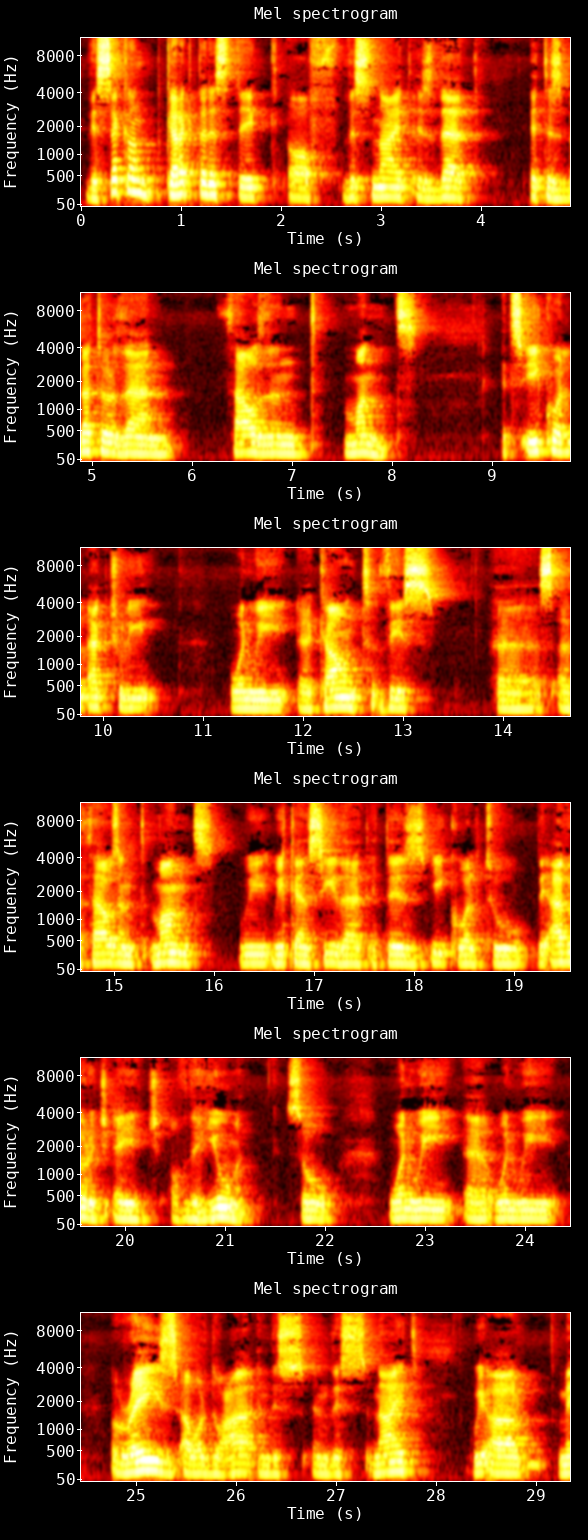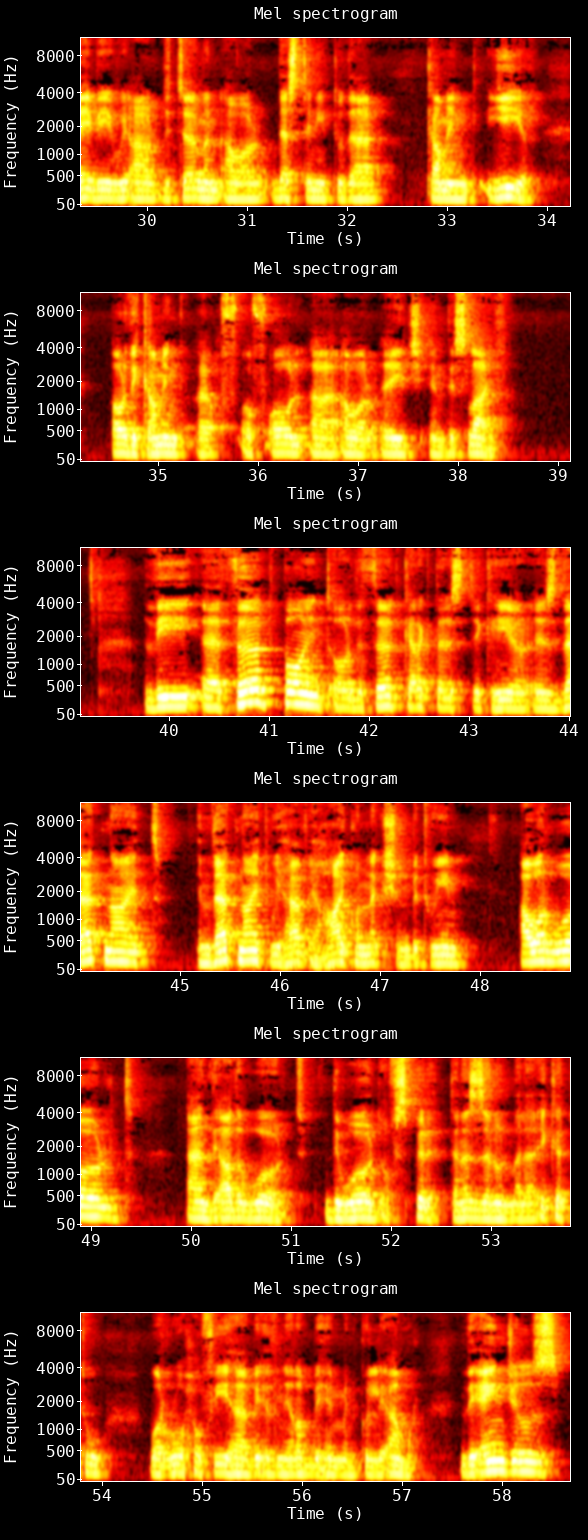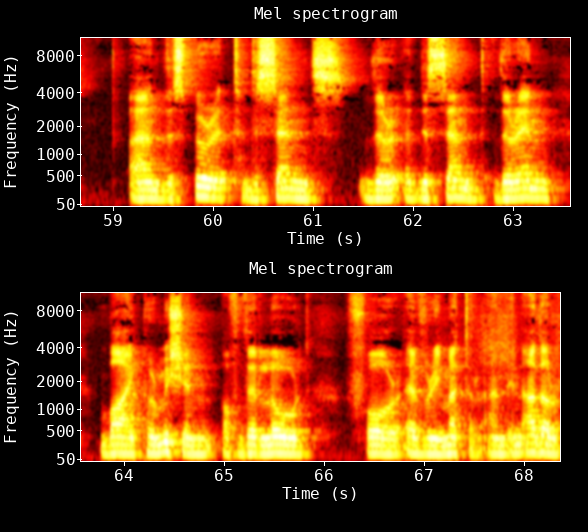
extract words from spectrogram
The second characteristic of this night is that it is better than thousand months. It's equal actually when we uh, count this uh, a thousand months we, we can see that it is equal to the average age of the human. So when we uh, when we raise our dua in this in this night, we are maybe we are determine our destiny to the coming year or the coming of, of all uh, our age in this life. The uh, third point or the third characteristic here is that night in that night, we have a high connection between our world and the other world, the world of spirit. تنزل الملائكة والروح فيها بإذن ربهم من كل أمر. The angels and the spirit descends there, descend therein by permission of their Lord for every matter. And in other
